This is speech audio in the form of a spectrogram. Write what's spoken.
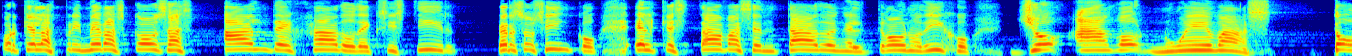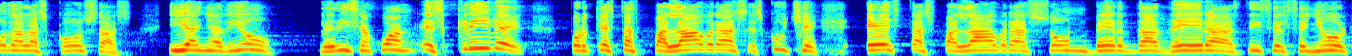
porque las primeras cosas han dejado de existir. Verso 5, el que estaba sentado en el trono dijo, yo hago nuevas todas las cosas. Y añadió, le dice a Juan, escribe, porque estas palabras, escuche, estas palabras son verdaderas, dice el Señor,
